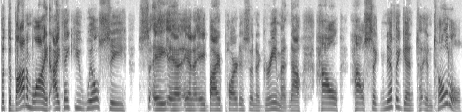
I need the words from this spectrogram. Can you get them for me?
but the bottom line, I think you will see a a, a bipartisan agreement. Now, how how significant in total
